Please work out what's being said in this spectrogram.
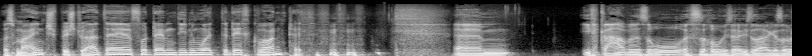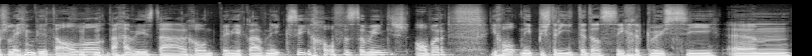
Was meinst du, bist du auch der, vor dem deine Mutter dich gewarnt hat? ähm, ich glaube, so, so, wie soll ich sagen, so schlimm wie Alma teilweise daherkommt, bin ich glaube nicht gewesen. Ich hoffe es zumindest. Aber ich wollte nicht bestreiten, dass sicher gewisse, ähm,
